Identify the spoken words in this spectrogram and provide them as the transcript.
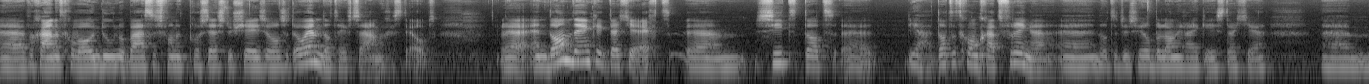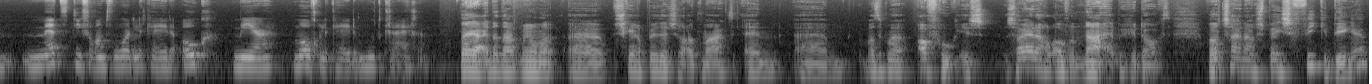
Uh, we gaan het gewoon doen op basis van het procesdossier zoals het OM dat heeft samengesteld. Uh, en dan denk ik dat je echt um, ziet dat, uh, ja, dat het gewoon gaat wringen. En dat het dus heel belangrijk is dat je um, met die verantwoordelijkheden ook meer mogelijkheden moet krijgen. Nou ja, inderdaad, Marianne, uh, scherp punt dat je er ook maakt. En um, wat ik me afvroeg is, zou jij daar al over na hebben gedacht? Wat zijn nou specifieke dingen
